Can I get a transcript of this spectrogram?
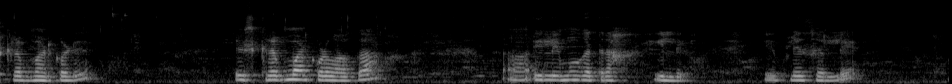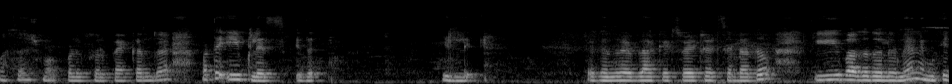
ಸ್ಕ್ರಬ್ ಮಾಡ್ಕೊಳ್ಳಿ. ಈ ಸ್ಕ್ರಬ್ ಮಾಡ್ಕೊಳ್ಳುವಾಗ ಇಲ್ಲಿ ಮೂಗತ್ರ ಇಲ್ಲಿ ಈ ಪ್ಲೇಸಲ್ಲಿ ಮಸಾಜ್ ಮಾಡ್ಕೊಳ್ಳಿ ಸ್ವಲ್ಪ. ಯಾಕಂದರೆ ಮತ್ತು ಈ ಪ್ಲೇಸ್ ಇದೆ. ಇಲ್ಲಿ. ಯಾಕಂದರೆ ಬ್ಲ್ಯಾಕ್ ಹೆಡ್ಸ್ ವೈಟ್ ಹೆಡ್ಸ್ ಎಲ್ಲದು ಈ ಭಾಗದಲ್ಲೇ ನಿಮಗೆ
